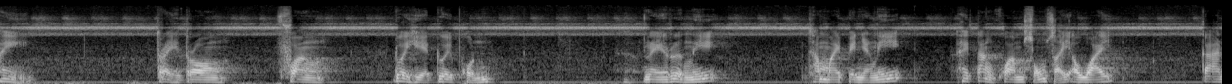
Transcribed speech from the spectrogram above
ให้ไตรตรองฟังด้วยเหตุด้วยผล ในเรื่องนี้ทำไมเป็นอย่างนี้ให้ตั้งความสงสัยเอาไว้ การ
